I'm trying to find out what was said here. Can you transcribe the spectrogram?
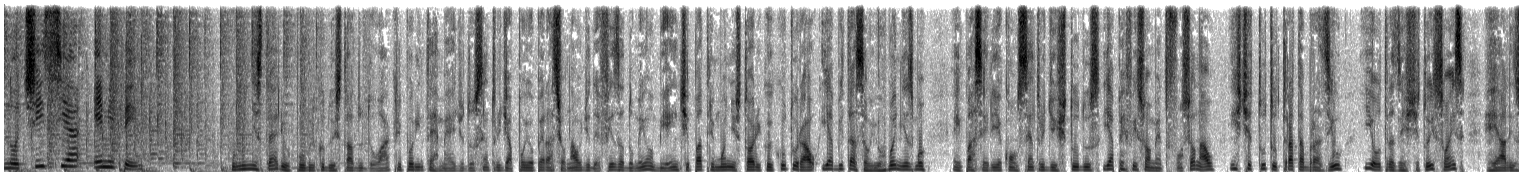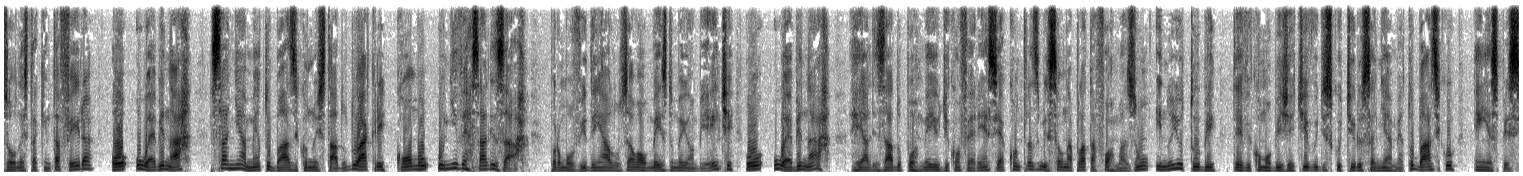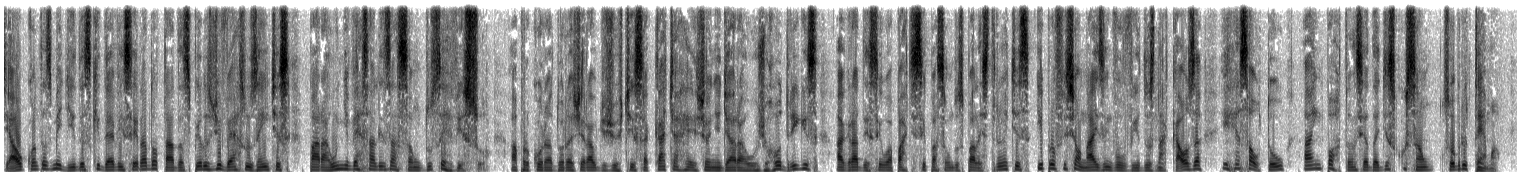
Notícia MP. O Ministério Público do Estado do Acre, por intermédio do Centro de Apoio Operacional de Defesa do Meio Ambiente, Patrimônio Histórico e Cultural e Habitação e Urbanismo, em parceria com o Centro de Estudos e Aperfeiçoamento Funcional, Instituto Trata Brasil e outras instituições, realizou nesta quinta-feira o webinar Saneamento Básico no Estado do Acre, como universalizar promovido em alusão ao mês do meio ambiente, o webinar, realizado por meio de conferência com transmissão na plataforma Zoom e no YouTube, teve como objetivo discutir o saneamento básico, em especial quanto às medidas que devem ser adotadas pelos diversos entes para a universalização do serviço. A Procuradora-Geral de Justiça Cátia Rejane de Araújo Rodrigues agradeceu a participação dos palestrantes e profissionais envolvidos na causa e ressaltou a importância da discussão sobre o tema.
